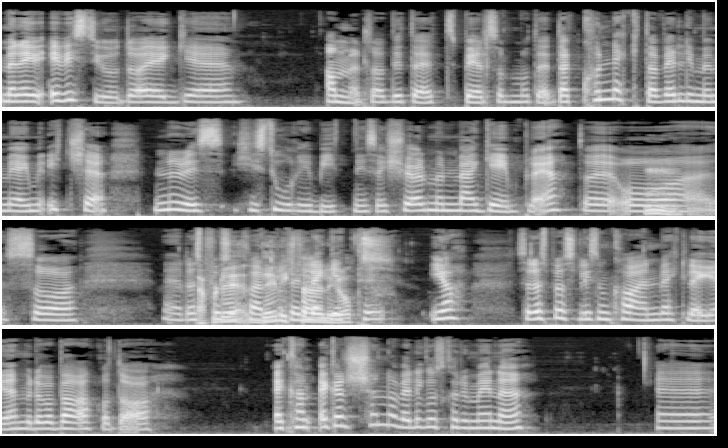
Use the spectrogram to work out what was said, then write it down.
men jeg, jeg visste jo da jeg eh, anmeldte at dette er et spill som på en måte Det connecta veldig med meg, men ikke nødvendigvis historiebiten i seg sjøl, men mer gameplayet. Det, og så eh, Det Mm. Ja, for det- det likte jeg veldig godt. til. Ja, så det spørs liksom hva en vektlegger, men det var bare akkurat da. Jeg kan, jeg kan skjønne veldig godt hva du mener. Eh,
